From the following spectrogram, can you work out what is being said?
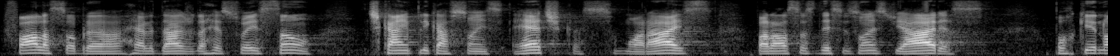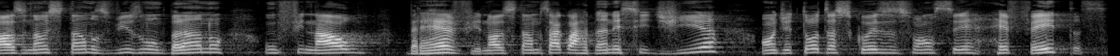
fala sobre a realidade da ressurreição, de há implicações éticas, morais, para nossas decisões diárias, porque nós não estamos vislumbrando um final breve, nós estamos aguardando esse dia onde todas as coisas vão ser refeitas.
